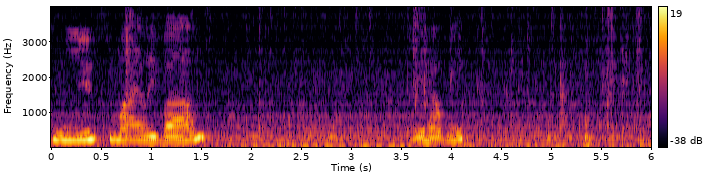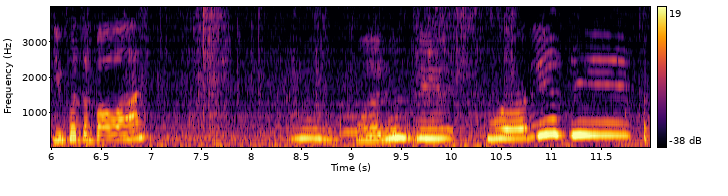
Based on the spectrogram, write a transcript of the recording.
You smiley bomb. Can you help me? You put the bow on? Mm. What is it? What is it?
